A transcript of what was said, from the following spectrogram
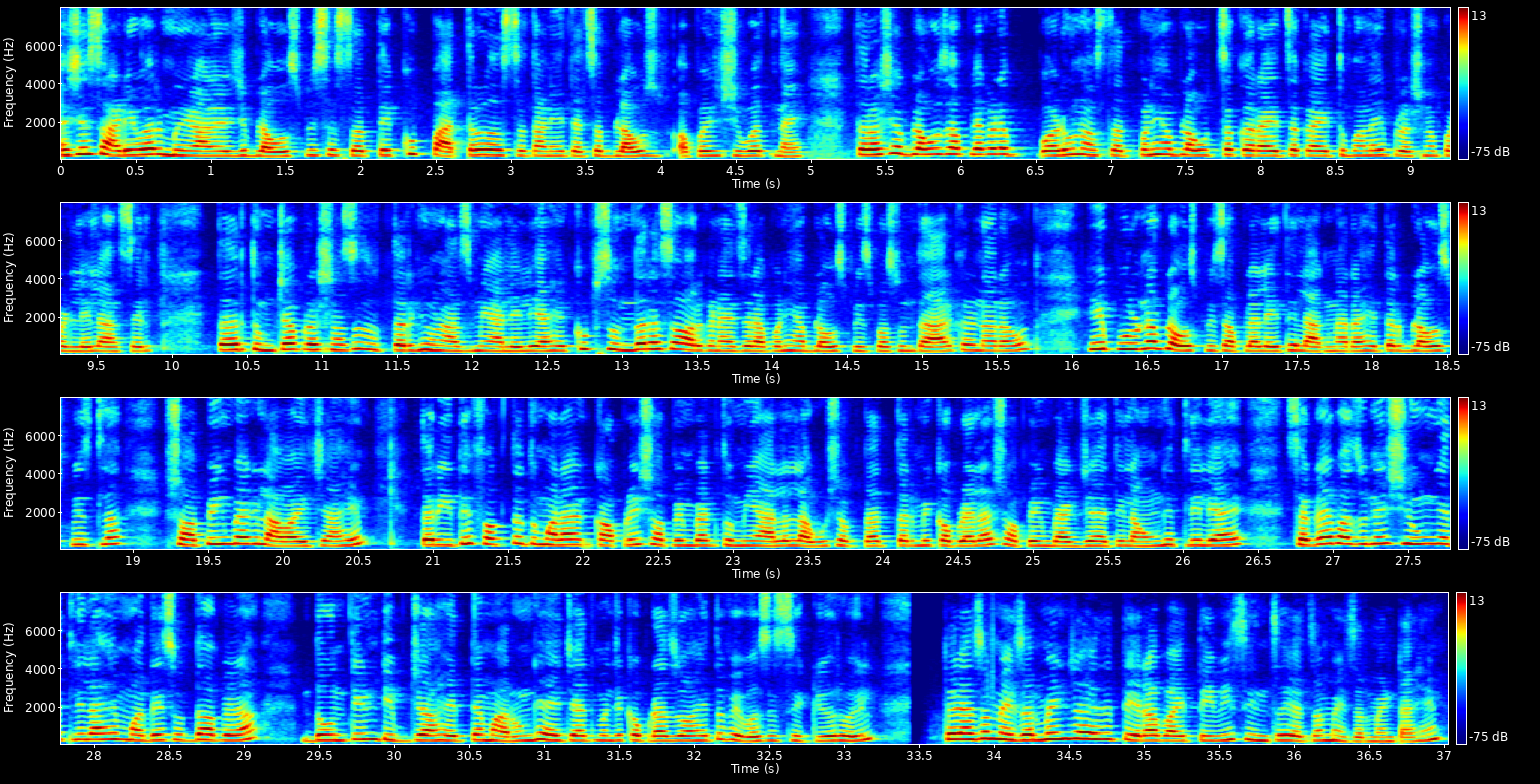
असे साडीवर मिळणारे जे ब्लाऊज पीस असतात ते खूप पातळ असतात आणि त्याचं ब्लाऊज आपण शिवत नाही. तर असे ब्लाऊज आपल्याकडे पडून असतात पण ह्या ब्लाऊजचं करायचं काय? तुम्हालाही प्रश्न पडलेला असेल. तर तुमच्या प्रश्नाचंच उत्तर घेऊन आज मी आलेली आहे. खूप सुंदर असं ऑर्गनायझर आपण ह्या ब्लाऊज पीसपासून तयार करणार आहोत. हे पूर्ण ब्लाऊज पीस आपल्याला इथे लागणार आहे. तर ब्लाऊज पीसला शॉपिंग बॅग लावायची आहे. तर इथे फक्त तुम्हाला कापडी शॉपिंग बॅग तुम्ही याला लावू शकतात. तर मी कपड्याला शॉपिंग बॅग जी आहे ती लावून घेतलेली आहे. सगळ्या बाजूने शिवून घेतलेलं आहे. मध्ये सुद्धा आपल्याला दोन तीन टिप ज्या आहेत त्या मारून घ्यायच्या आहेत म्हणजे कपडा जो आहे तो व्यवस्थित सिक्युअर होईल. तर याचं मेजरमेंट जे आहे ते तेरा बाय तेवीस इंच याचं मेजरमेंट आहे.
